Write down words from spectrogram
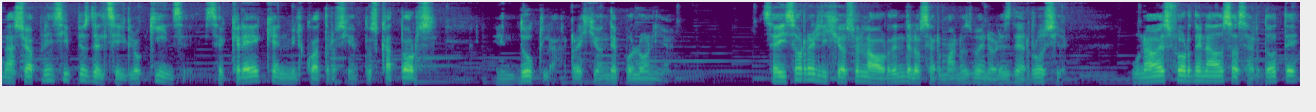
Nació a principios del siglo XV, se cree que en 1414, en Dukla, región de Polonia. Se hizo religioso en la Orden de los Hermanos Menores de Rusia. Una vez fue ordenado sacerdote,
